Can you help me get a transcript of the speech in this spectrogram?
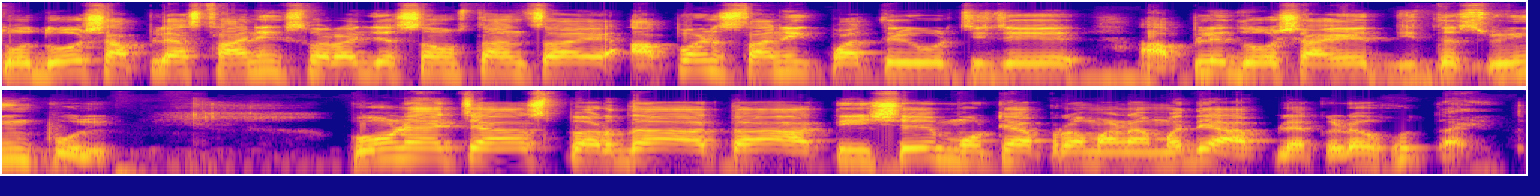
तो दोष आपल्या स्थानिक स्वराज्य संस्थांचा आहे. आपण स्थानिक पातळीवरची जे आपले दोष आहेत जिथं स्विमिंग पूल पोहण्याच्या स्पर्धा आता अतिशय मोठ्या प्रमाणामध्ये आपल्याकडे होत आहेत.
